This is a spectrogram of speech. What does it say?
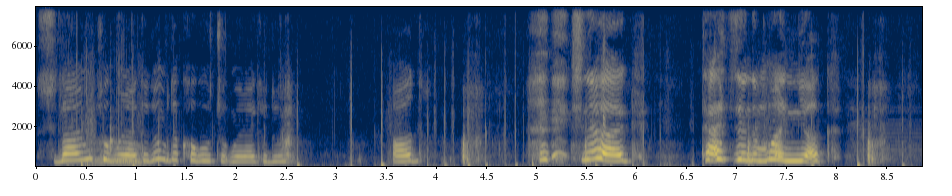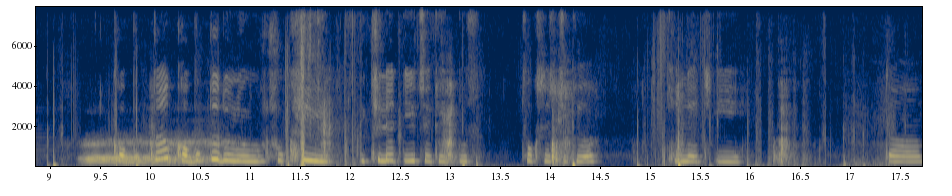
Slime'ı çok merak ediyorum. Bir de kabuğu çok merak ediyorum. Ad. Şuna bak. Ters döndü manyak. Kabukta, kabukta dönüyor. Çok iyi. Bir kilit iyi çekek dur. Çok ses çıkıyor. Kilit iyi. Tamam.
